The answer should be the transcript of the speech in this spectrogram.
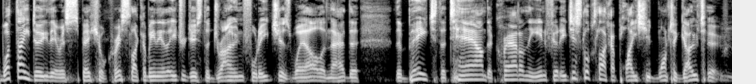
what they do there is special, Chris. Like, I mean, they introduced the drone footage as well, and they had the, the beach, the town, the crowd on the infield. It just looks like a place you'd want to go to. Hmm.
